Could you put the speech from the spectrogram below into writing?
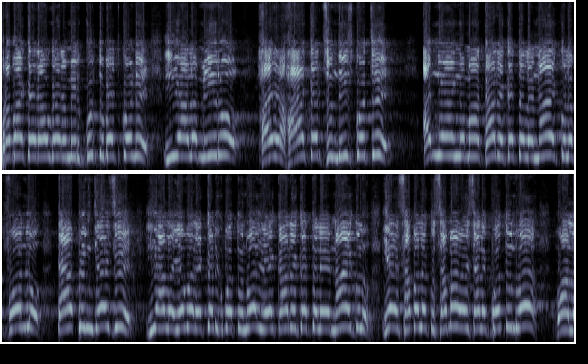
ప్రభాకర్ రావు గారు మీరు గుర్తు పెట్టుకోండి ఇవాళ మీరు హ్యాకర్స్ని తీసుకొచ్చి అన్యాయంగా మా కార్యకర్తల నాయకుల ఫోన్లు ట్యాపింగ్ చేసి ఇవాళ ఎవరు ఎక్కడికి పోతుండ్రో ఏ కార్యకర్తలు ఏ నాయకులు ఏ సభలకు సమావేశాలకు పోతుండ్రో వాళ్ళ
